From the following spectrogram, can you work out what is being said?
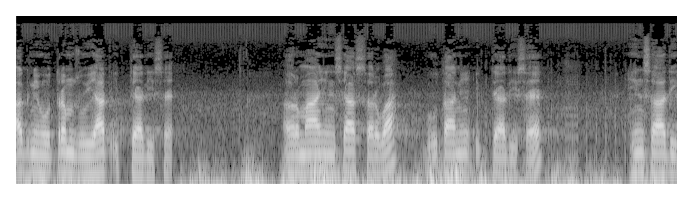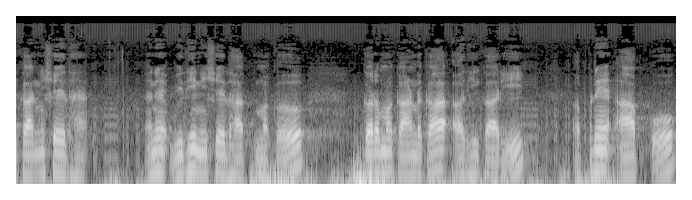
अग्निहोत्रम जुयात इत्यादि से। और माँ हिंसा सर्वा भूतानी इत्यादि से। हिंसा आदि का निषेध है। यानी विधि निषेधात्मक कर्म कांड का अधिकारी अपने आप को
